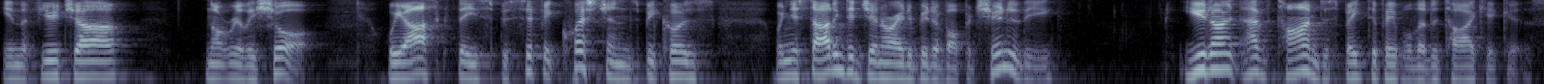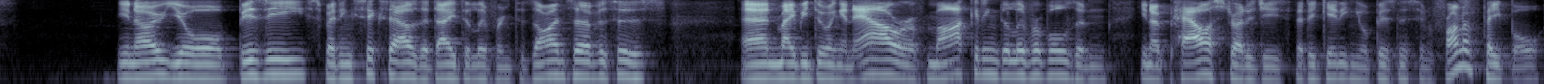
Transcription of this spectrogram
in the future, not really sure. We ask these specific questions because when you're starting to generate a bit of opportunity, you don't have time to speak to people that are tire kickers. You know, you're busy spending six hours a day delivering design services and maybe doing an hour of marketing deliverables and, you know, power strategies that are getting your business in front of people.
